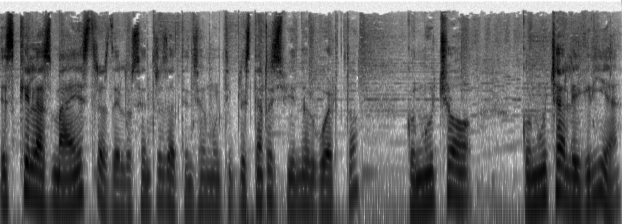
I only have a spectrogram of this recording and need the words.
es que las maestras de los centros de atención múltiple están recibiendo el huerto con mucho con mucha alegría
